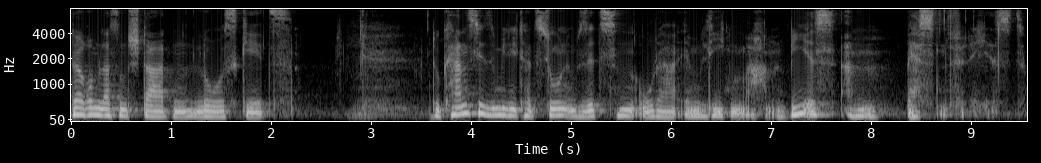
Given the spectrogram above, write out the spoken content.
Darum lass uns starten. Los geht's. Du kannst diese Meditation im Sitzen oder im Liegen machen, wie es am besten für dich ist.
